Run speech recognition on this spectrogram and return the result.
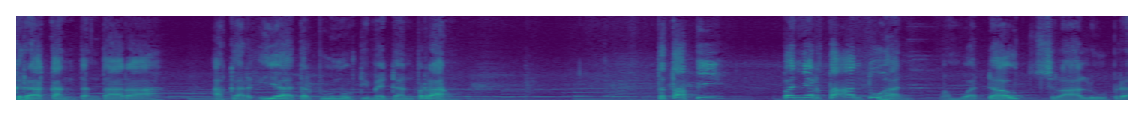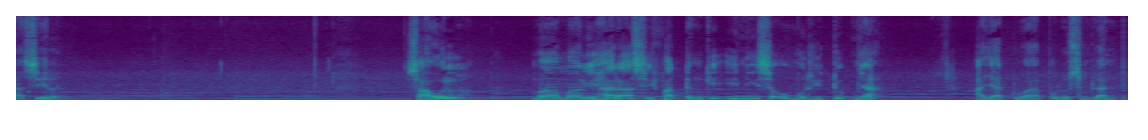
gerakan tentara agar ia terbunuh di medan perang. Tetapi penyertaan Tuhan membuat Daud selalu berhasil. Saul memelihara sifat dengki ini seumur hidupnya ayat 29b.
